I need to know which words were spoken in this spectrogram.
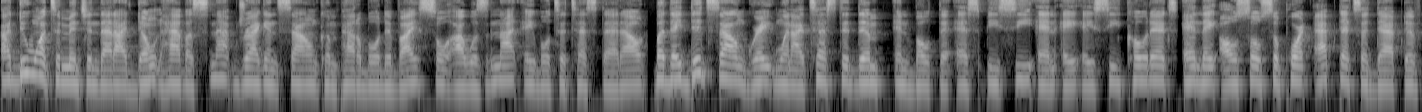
I do want to mention that I don't have a Snapdragon sound compatible device, so I was not able to test that out, but they did sound great when I tested them in both the SBC and AAC codecs, and they also support aptX adaptive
